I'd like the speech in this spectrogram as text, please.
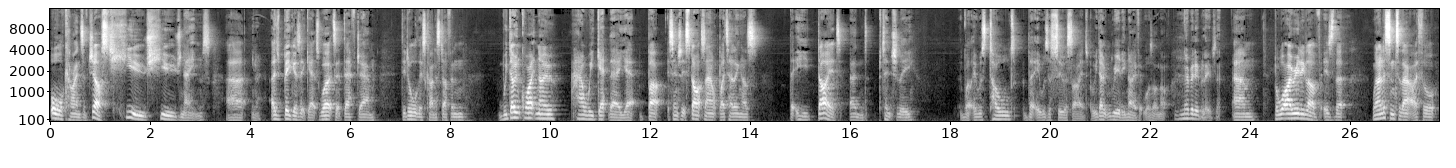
all kinds of just huge, huge names. Uh, you know, as big as it gets. Worked at Def Jam, did all this kind of stuff, and we don't quite know how we get there yet. But essentially, it starts out by telling us that he died and potentially well it was told that it was a suicide but we don't really know if it was or not Nobody believes it. um, but what i really love is that when i listened to that i thought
